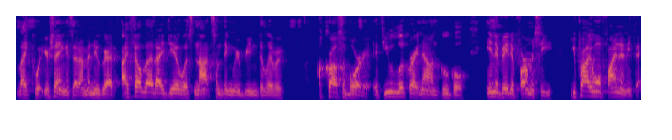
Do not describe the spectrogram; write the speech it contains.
like what you're saying, is that I'm a new grad. I felt that idea was not something we were being delivered across the board. If you look right now in Google, innovative pharmacy, you probably won't find anything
